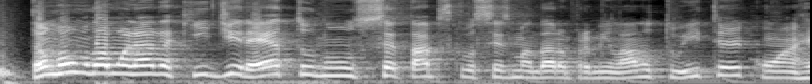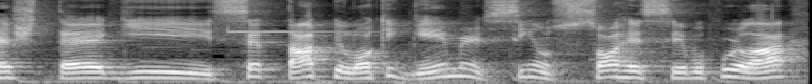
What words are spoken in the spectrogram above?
Então vamos dar uma olhada aqui direto nos setups que vocês mandaram para mim lá no Twitter com a hashtag SetupLockGamer. Sim, eu só recebo por lá.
